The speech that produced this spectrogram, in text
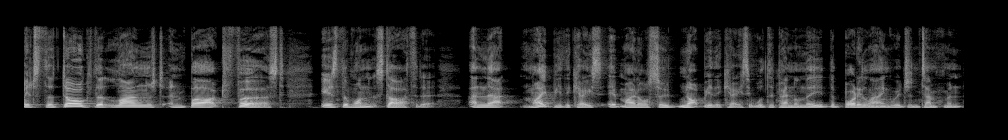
it's the dog that lunged and barked first is the one that started it. And that might be the case. It might also not be the case. It will depend on the, the body language and temperament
